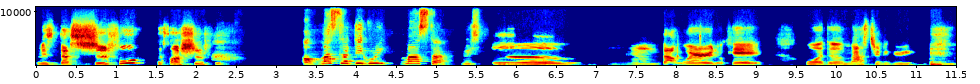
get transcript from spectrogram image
Miss, that's 师傅? That's not 师傅. Oh, master degree. Master. Res- Oh, mm, that word. Okay. 我的 master degree.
